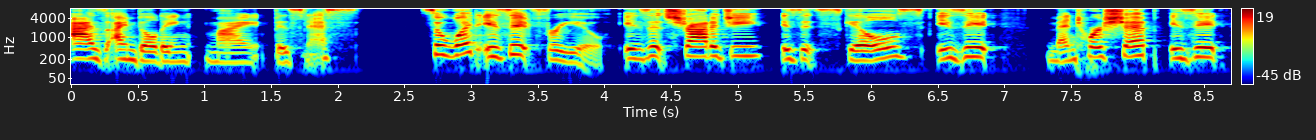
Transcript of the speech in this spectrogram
as I'm building my business. So, what is it for you? Is it strategy? Is it skills? Is it mentorship? Is it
